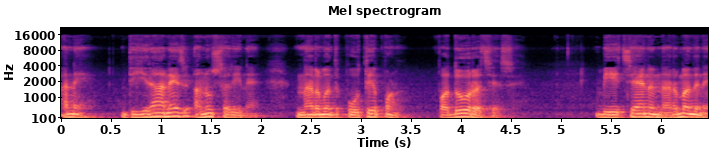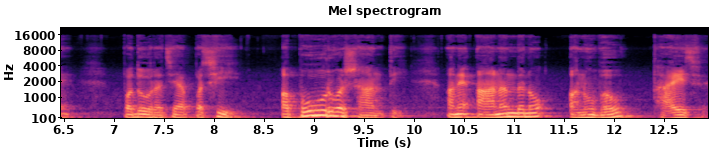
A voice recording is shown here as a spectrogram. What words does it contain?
અને ધીરાને જ અનુસરીને નર્મદ પોતે પણ પદો રચે છે. બેચેન નર્મદને પદો રચ્યા પછી અપૂર્વ શાંતિ અને આનંદનો અનુભવ થાય છે.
